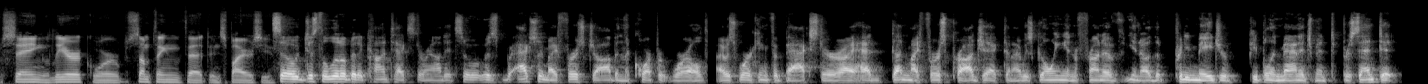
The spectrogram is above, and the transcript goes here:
saying, lyric, or something that inspires you. So, just a little bit of context around it. So, it was actually my first job in the corporate world. I was working for Baxter. I had done my first project and I was going in front of, you know, the pretty major people in management to present it.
